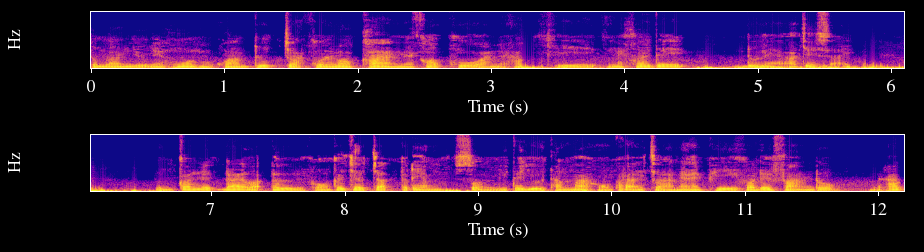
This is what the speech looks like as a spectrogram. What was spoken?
กำลังอยู่ในห่วงของความทุกข์จากคนรอบข้างในครอบครัวนะครับ ที่ไม่ค่อยได้ดูแลเอาใจใส่ผมก็นึกได้ว่าเออผมก็จะจัดเตรียมส่งวิทยุธรรมะของพระอาจารย์ให้พี่เขาได้ฟังดูนะครับ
